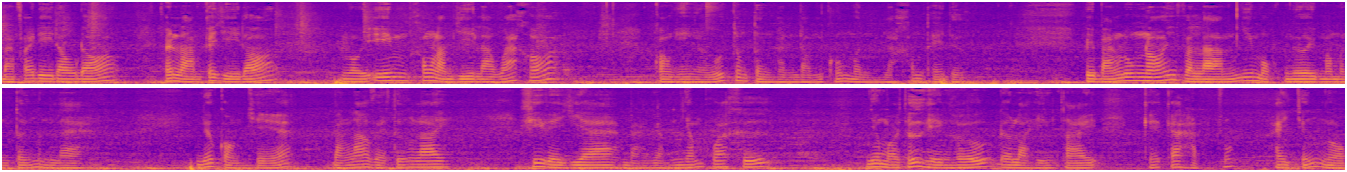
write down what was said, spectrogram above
Bạn phải đi đâu đó, phải làm cái gì đó ngồi im không làm gì là quá khó. Còn hiện hữu trong từng hành động của mình là không thể được. Vì bạn luôn nói và làm như một người mà mình tưởng mình là. Nếu còn trẻ, bạn lao về tương lai. Khi về già, bạn gặm nhấm quá khứ. Nhưng mọi thứ hiện hữu đều là hiện tại, kể cả hạnh phúc hay chứng ngộ.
